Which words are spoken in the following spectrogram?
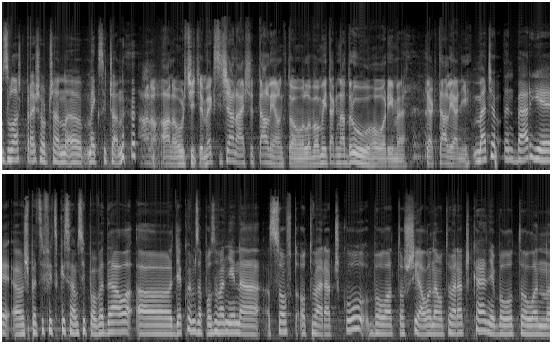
zvlášť Prešovčan, uh, Mexičan. áno, áno, určite. Mexičan a ešte Talian k tomu, lebo my tak na druhú hovoríme, jak Taliani. Maťo, ten bar je špecificky, sám si povedal. Uh, ďakujem za pozvanie na soft otváračku. Bola to šialená otváračka, nebolo to len e,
